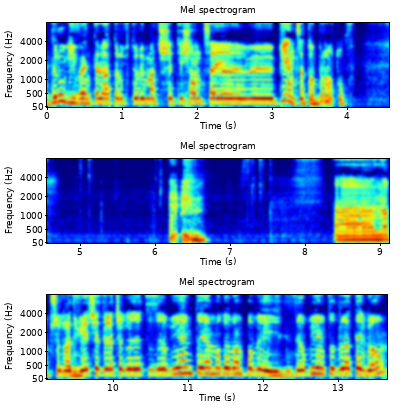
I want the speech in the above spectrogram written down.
drugi wentylator, który ma 3500 obrotów. A na przykład wiecie dlaczego ja to zrobiłem? To ja mogę wam powiedzieć. Zrobiłem to dlatego,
